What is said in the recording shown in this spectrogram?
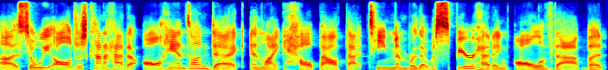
Uh, so we all just kind of had to all hands on deck and like help out that team member that was spearheading all of that. But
